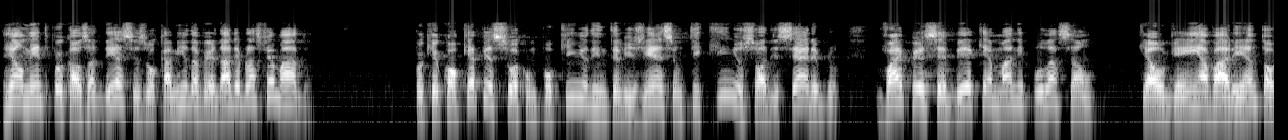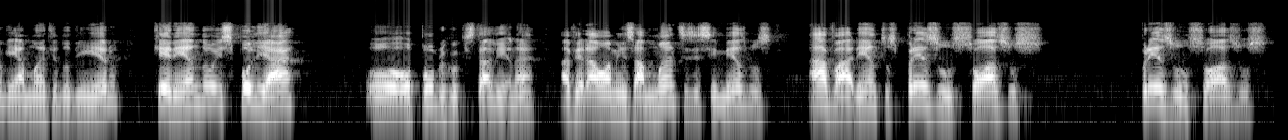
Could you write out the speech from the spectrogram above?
Realmente, por causa desses, o caminho da verdade é blasfemado. Porque qualquer pessoa com um pouquinho de inteligência, um tiquinho só de cérebro, vai perceber que é manipulação, que é alguém avarento, alguém amante do dinheiro, querendo espoliar o, o público que está ali, né? Haverá homens amantes de si mesmos, avarentos, presunçosos, presunçosos.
